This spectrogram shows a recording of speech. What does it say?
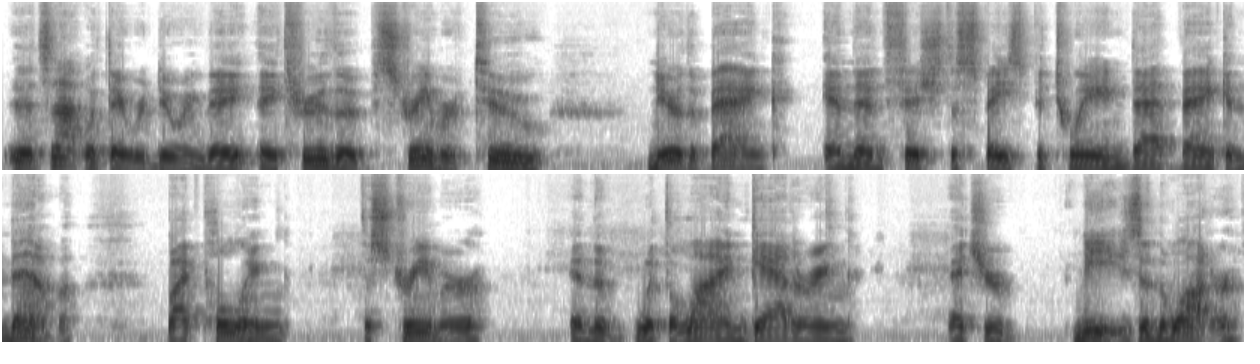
it's not what they were doing. They they threw the streamer to near the bank and then fished the space between that bank and them by pulling the streamer and the with the line gathering at your knees in the water,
